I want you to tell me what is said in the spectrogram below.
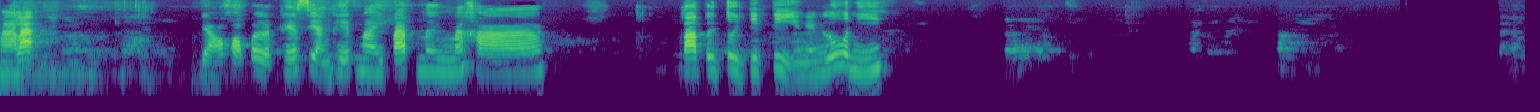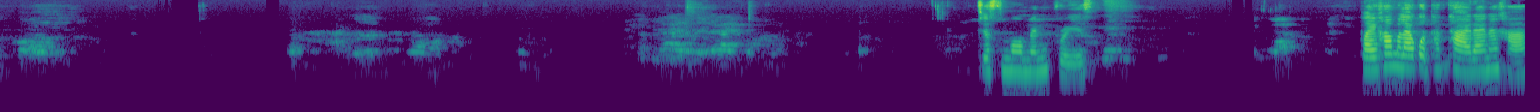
มาละ เดี๋ยวขอเปิดเทสเสียงเทสไมค์แป๊บหนึ่งนะคะ ตาตุยตุยติติอยังไงไม่รู้วันนี้ just a moment please ใครเข้ามาแล้วกดทักทายได้นะคะ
